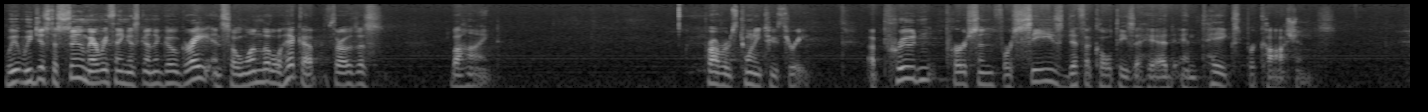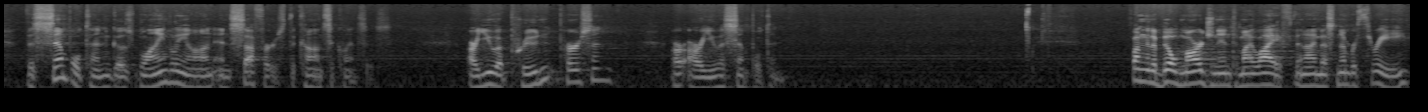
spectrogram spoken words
We, we just assume everything is going to go great, and so one little hiccup throws us behind. Proverbs 22 3. A prudent person foresees difficulties ahead and takes precautions. The simpleton goes blindly on and suffers the consequences. Are you a prudent person or are you a simpleton? If I'm going to build margin into my life, then I must, number three,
